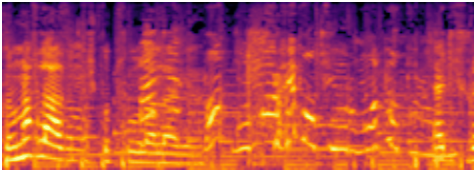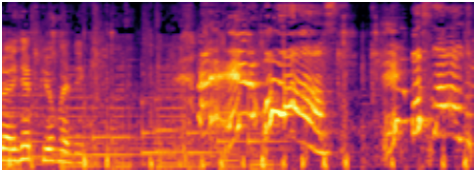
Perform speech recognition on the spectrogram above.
kırmak lazımmış bu tuğlaları. Bak bunları hep atıyorum. O topluyorum. Hadi şurayı hep yok edik. Elmas. Elmas aldım.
